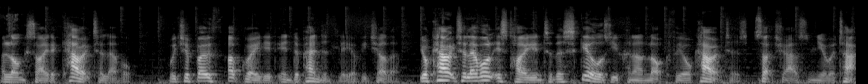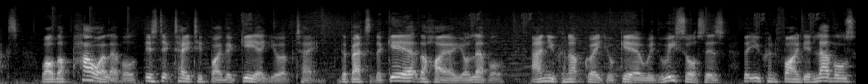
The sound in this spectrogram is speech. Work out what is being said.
alongside a character level, which are both upgraded independently of each other. Your character level is tied into the skills you can unlock for your characters, such as new attacks, while the power level is dictated by the gear you obtain. The better the gear, the higher your level, and you can upgrade your gear with resources that you can find in levels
